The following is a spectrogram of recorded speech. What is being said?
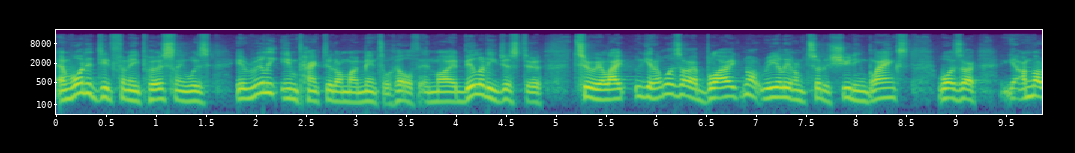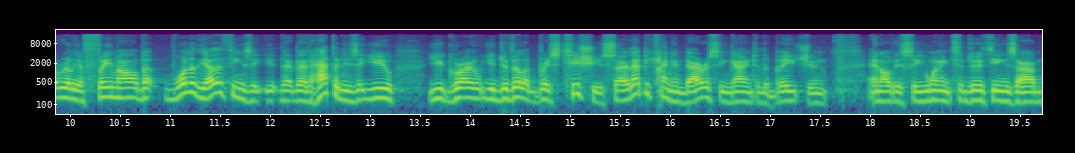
And what it did for me personally was it really impacted on my mental health and my ability just to, to relate. You know, was I a bloke? Not really. I'm sort of shooting blanks. Was I, you know, I'm not really a female. But one of the other things that, that, that happened is that you, you grow, you develop breast tissue. So that became embarrassing going to the beach and, and obviously wanting to do things um,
